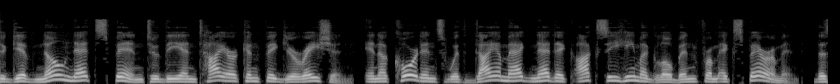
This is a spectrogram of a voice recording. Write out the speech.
to give no net spin to the entire configuration. In accordance with diamagnetic oxyhemoglobin from experiment, the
